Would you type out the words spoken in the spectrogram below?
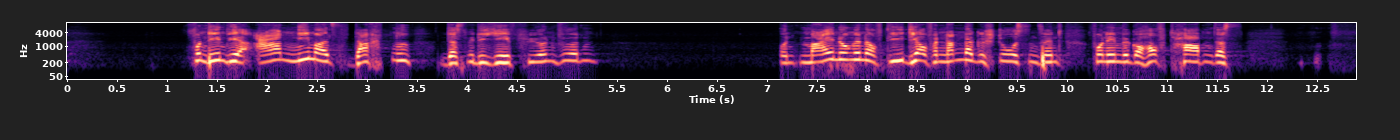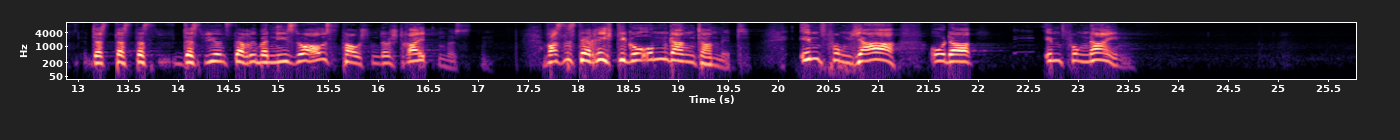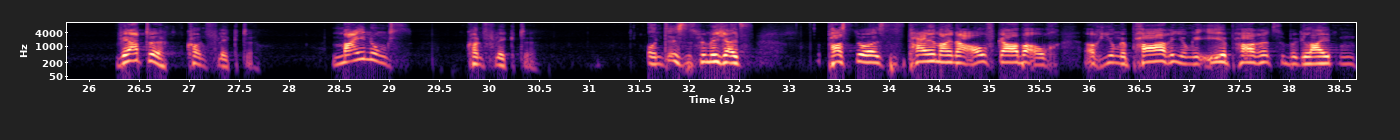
von denen wir ahnen, niemals dachten, dass wir die je führen würden und Meinungen, auf die, die aufeinander gestoßen sind, von denen wir gehofft haben, dass, dass, dass, dass, dass wir uns darüber nie so austauschen oder streiten müssten. Was ist der richtige Umgang damit? Impfung ja oder Impfung nein? Wertekonflikte, Meinungskonflikte. Und es ist für mich als Pastor, es ist Teil meiner Aufgabe, auch, auch junge Paare, junge Ehepaare zu begleiten,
